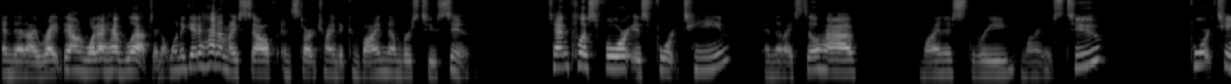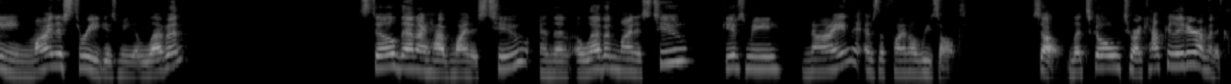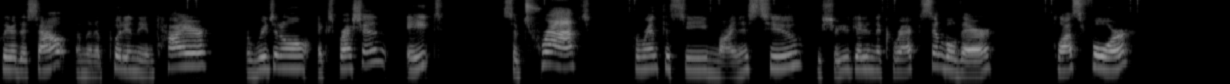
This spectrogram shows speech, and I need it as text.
and then I write down what I have left. I don't want to get ahead of myself and start trying to combine numbers too soon. 10 plus 4 is 14, and then I still have minus 3 minus 2. 14 minus 3 gives me 11. Still then I have minus 2, and then 11 minus 2 gives me 9 as the final result. So let's go to our calculator. I'm going to clear this out. I'm going to put in the entire original expression, 8 subtract parenthesis minus 2, be sure you're getting the correct symbol there, plus 4,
